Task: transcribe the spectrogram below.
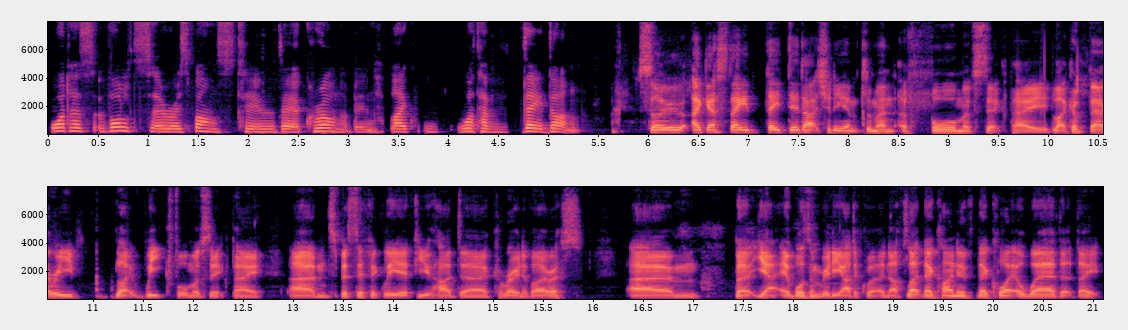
What has Wolt's uh, response to the corona been? Like, what have they done? So I guess they they did actually implement a form of sick pay, like a very like weak form of sick pay, um, specifically if you had uh, coronavirus. Um, but yeah, it wasn't really adequate enough. Like they're kind of they're quite aware that they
